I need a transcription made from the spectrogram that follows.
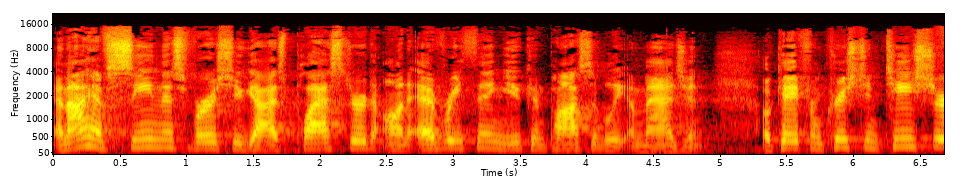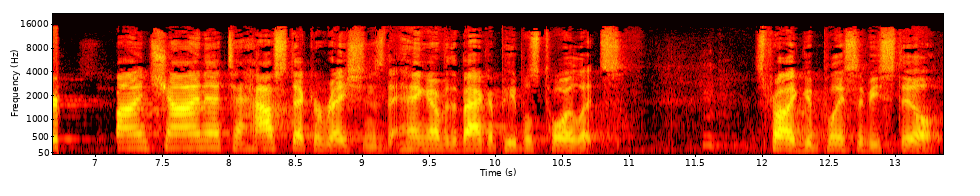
And I have seen this verse, you guys, plastered on everything you can possibly imagine. Okay, from Christian t shirts fine china to house decorations that hang over the back of people's toilets. It's probably a good place to be still.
